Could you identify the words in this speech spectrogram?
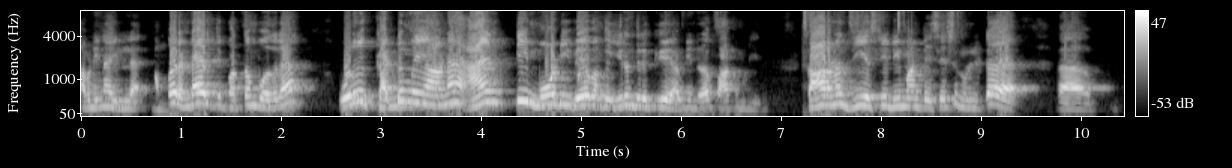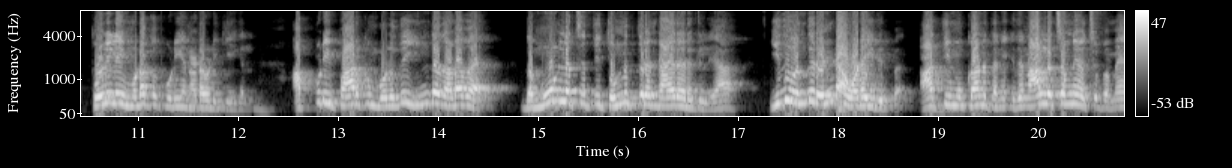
அப்படின்னா இல்ல. அப்ப ரெண்டாயிரத்தி பத்தொன்பதுல ஒரு கடுமையான ஆன்டி மோடி வேவ் அங்க இருந்திருக்கு அப்படின்றத பார்க்க முடியுது. காரணம் ஜிஎஸ்டி டிமானிட்டைசேஷன் உள்ளிட்ட தொழிலை முடக்கக்கூடிய நடவடிக்கைகள். அப்படி பார்க்கும் பொழுது இந்த தடவை இந்த மூணு லட்சத்தி தொண்ணூத்தி ரெண்டாயிரம் இருக்கு இல்லையா? இது வந்து ரெண்டா உடையுது இப்ப. அதிமுகன்னு தனி இது நாலு லட்சம்னே வச்சுப்போமே.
